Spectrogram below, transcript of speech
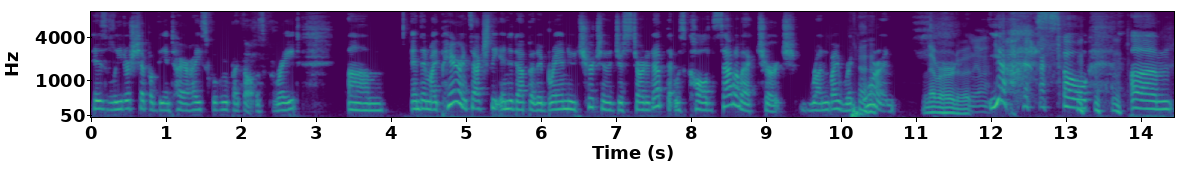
his leadership of the entire high school group. I thought was great. Um, and then my parents actually ended up at a brand new church that had just started up that was called Saddleback Church, run by Rick Warren. Never heard of it. Yeah. Yeah. So, um,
